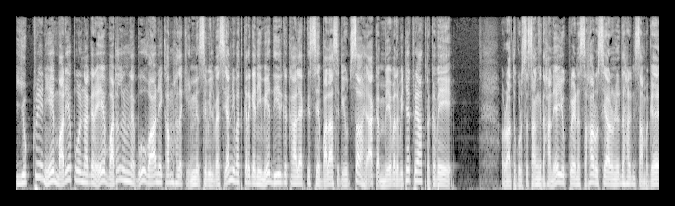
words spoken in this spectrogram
යුක්්‍රේනයේ මරියපෝල් නගරේ වටලනු ලැබූ වානේ කම්හලකින් සිවිල් වැසියන් ඉවත් කර ගැනීමේ දීර්ඝ කාලයක් තිස්සේ බලා සිටි උත්සාහයක් මේ වන විට ක්‍රියාත්මක වේ. රතුකුරස සංවිධානය යුක්්‍රේන සහ රුසියාරු නිර්ධහරින් සමඟ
